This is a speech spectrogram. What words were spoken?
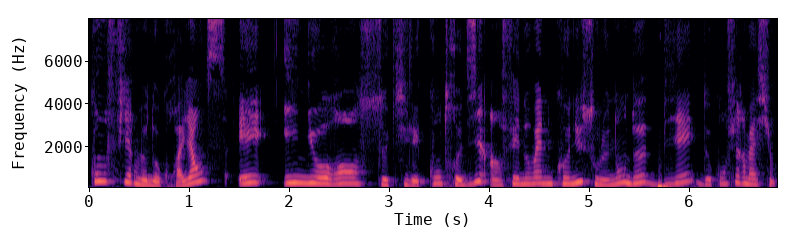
confirment nos croyances et, ignorant ce qui les contredit, un phénomène connu sous le nom de biais de confirmation.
